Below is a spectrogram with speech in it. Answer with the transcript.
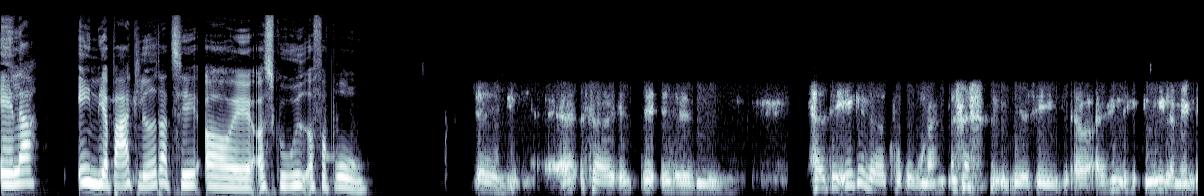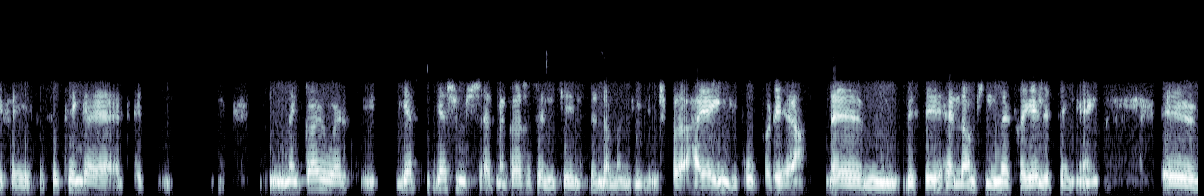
eller egentlig bare glæde dig til at, øh, at skulle ud og forbruge? Øh, altså, det, øh, havde det ikke været corona, vil jeg sige, og en, en helt almindelig fase, så tænker jeg, at, at man gør jo alt. Jeg, jeg synes, at man gør sig selv en tjeneste, når man lige spørger, har jeg egentlig brug for det her? Øh, hvis det handler om sådan materielle ting, ikke? Øh,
